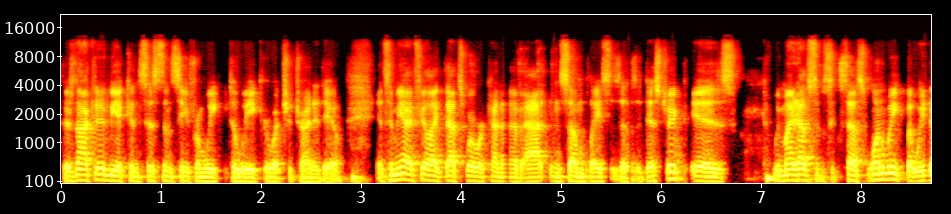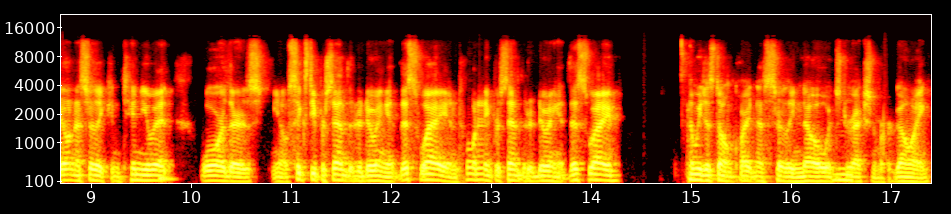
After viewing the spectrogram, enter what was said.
there's not going to be a consistency from week to week or what you're trying to do. And to me, I feel like that's where we're kind of at in some places as a district is we might have some success one week, but we don't necessarily continue it. Or there's, you know, 60% that are doing it this way and 20% that are doing it this way. And we just don't quite necessarily know which Mhm. direction we're going.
